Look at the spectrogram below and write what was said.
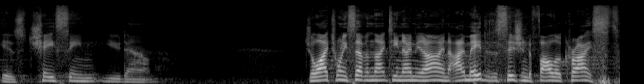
is chasing you down. July 27, 1999, I made a decision to follow Christ.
